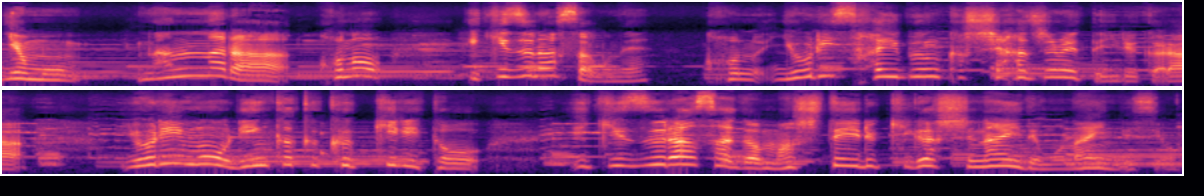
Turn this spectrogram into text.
いやもうなんならこの生きづらさをね、このより細分化し始めているから、よりも輪郭くっきりと生きづらさが増している気がしないでもないんですよ。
